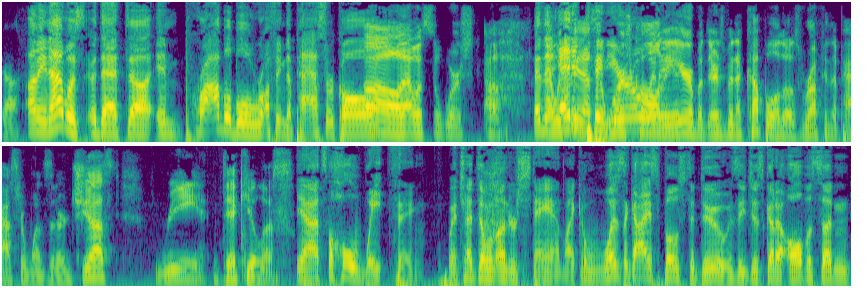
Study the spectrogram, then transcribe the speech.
yeah. I mean, that was that uh, improbable roughing the passer call. Oh, that was the worst. Oh, and then I would Eddie say that's Piñeiro the worst call of the year, but there's been a couple of those roughing the passer ones that are just ridiculous. Yeah, it's the whole weight thing, which I don't understand. Like, what is the guy supposed to do? Is he just going to all of a sudden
